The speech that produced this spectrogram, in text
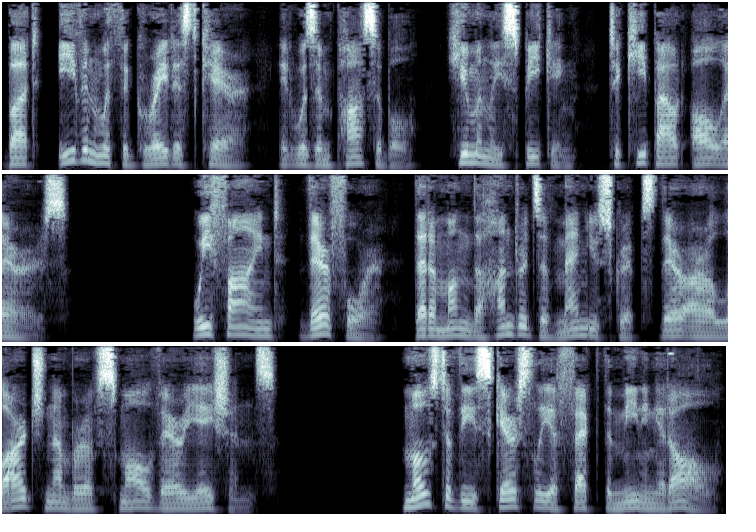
But, even with the greatest care, it was impossible, humanly speaking, to keep out all errors. We find, therefore, that among the hundreds of manuscripts there are a large number of small variations. Most of these scarcely affect the meaning at all,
